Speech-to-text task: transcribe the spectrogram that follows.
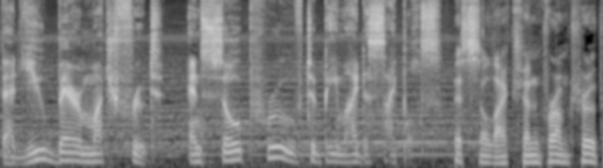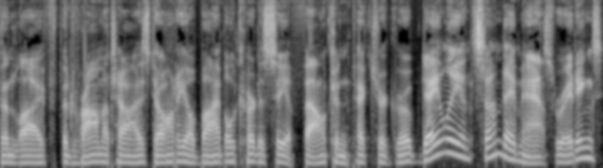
that you bear much fruit, and so prove to be my disciples. This selection from Truth and Life, the dramatized audio Bible courtesy of Falcon Picture Group, daily and Sunday Mass readings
